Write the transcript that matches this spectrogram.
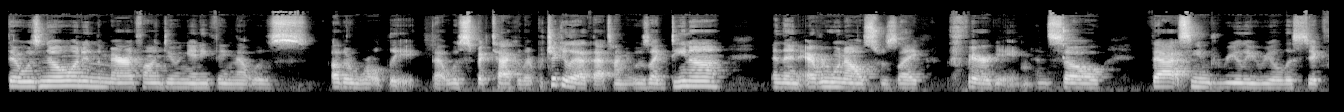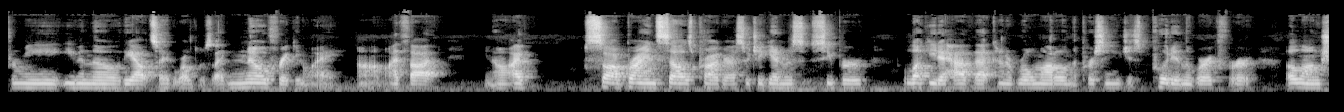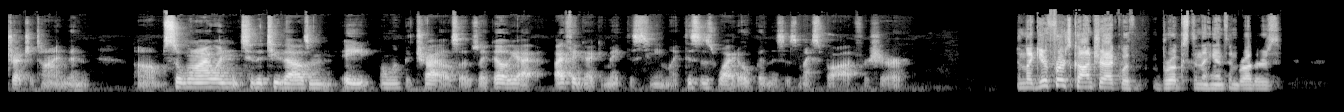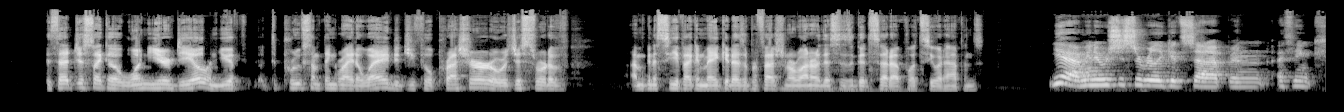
there was no one in the marathon doing anything that was otherworldly that was spectacular, particularly at that time. It was like Deena, and then everyone else was like fair game. And so that seemed really realistic for me, even though the outside world was like, no freaking way. Um, I thought, you know, I saw Brian Sell's progress, which again was super lucky to have that kind of role model and the person who just put in the work for a long stretch of time. And um, so when I went to the 2008 Olympic trials, I was like, oh, yeah, I think I can make this team. Like, this is wide open. This is my spot for sure. And like your first contract with Brooks and the Hanson brothers, is that just like a one year deal and you have to prove something right away? Did you feel pressure or was just sort of, I'm going to see if I can make it as a professional runner? This is a good setup. Let's see what happens. Yeah, I mean, it was just a really good setup. And I think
